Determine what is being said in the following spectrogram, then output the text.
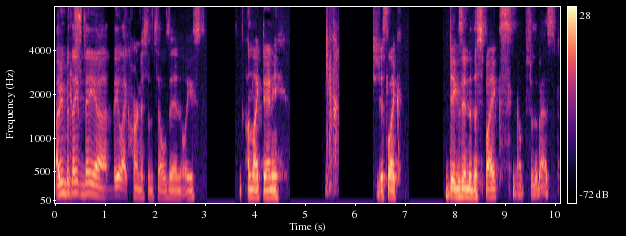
I mean, but they It's- they uh they like harness themselves in at least. Unlike Dany, Yeah. she just like digs into the spikes and hopes for the best.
